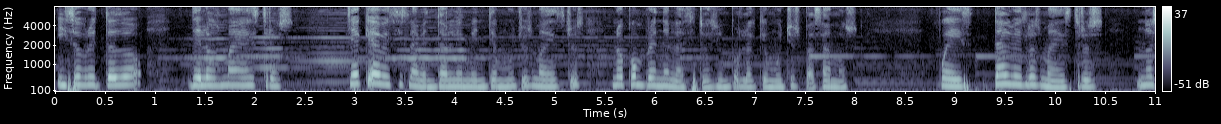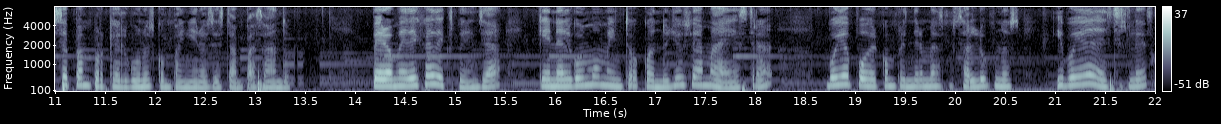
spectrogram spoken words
y sobre todo de los maestros, ya que a veces lamentablemente muchos maestros no comprenden la situación por la que muchos pasamos, pues tal vez los maestros no sepan por qué algunos compañeros están pasando, pero me deja de experiencia que en algún momento cuando yo sea maestra voy a poder comprender más a mis alumnos y voy a decirles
